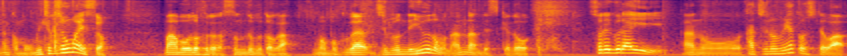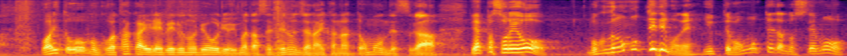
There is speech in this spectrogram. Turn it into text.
なんかもうめちゃくちゃうまいですよ。麻婆豆腐とかスンドゥブとか、まあ、僕が自分で言うのもなんなんですけどそれぐらいあの立ち飲み屋としては割と僕は高いレベルの料理を今出せてるんじゃないかなって思うんですがやっぱそれを僕が思っててもね言っても思ってたとしても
